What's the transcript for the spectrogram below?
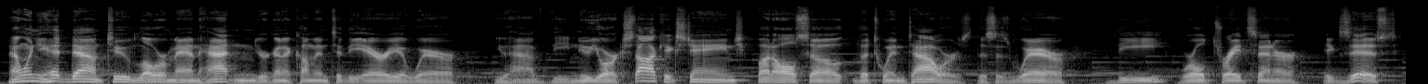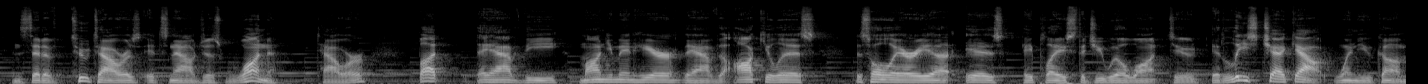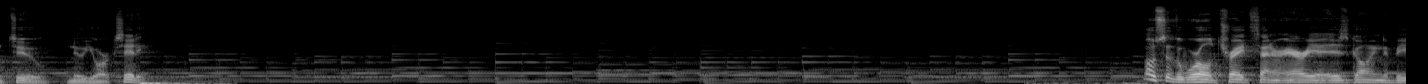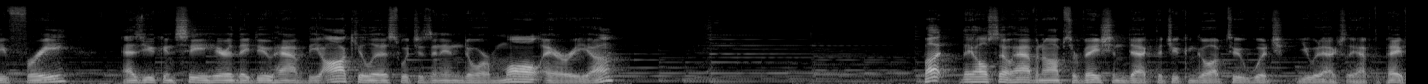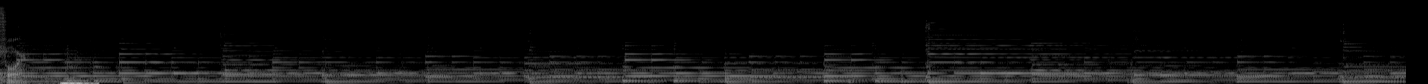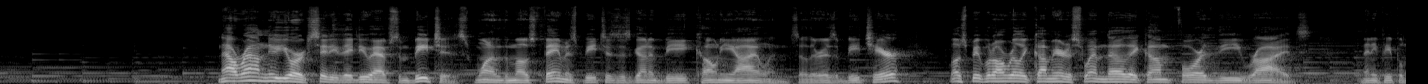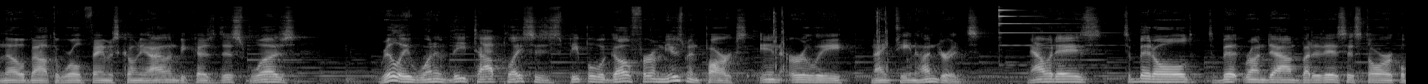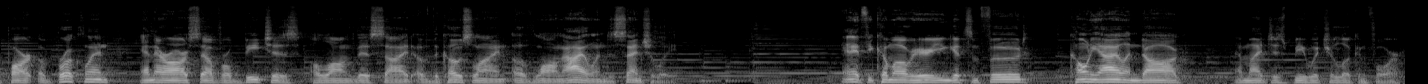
Now, when you head down to lower Manhattan, you're going to come into the area where you have the New York Stock Exchange, but also the Twin Towers. This is where the World Trade Center exists. Instead of two towers, it's now just one tower. But they have the monument here, they have the Oculus. This whole area is a place that you will want to at least check out when you come to New York City. Most of the World Trade Center area is going to be free. As you can see here, they do have the Oculus, which is an indoor mall area. But they also have an observation deck that you can go up to, which you would actually have to pay for. Now, around New York City, they do have some beaches. One of the most famous beaches is going to be Coney Island. So, there is a beach here. Most people don't really come here to swim, though, they come for the rides. Many people know about the world famous Coney Island because this was really one of the top places people would go for amusement parks in early 1900s. Nowadays, it's a bit old, it's a bit run down, but it is historical part of Brooklyn and there are several beaches along this side of the coastline of Long Island, essentially. And if you come over here, you can get some food. Coney Island dog, that might just be what you're looking for.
